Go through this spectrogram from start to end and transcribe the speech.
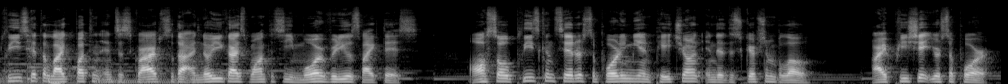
please hit the like button and subscribe so that I know you guys want to see more videos like this. Also, please consider supporting me on Patreon in the description below. I appreciate your support.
